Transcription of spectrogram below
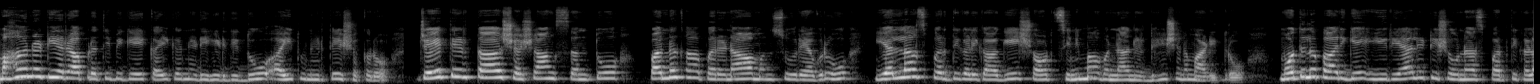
ಮಹಾನಟಿಯರ ಪ್ರತಿಭೆಗೆ ಕೈಗನ್ನಡಿ ಹಿಡಿದಿದ್ದು ಐದು ನಿರ್ದೇಶಕರು. ಜಯತೀರ್ಥ, ಶಶಾಂಕ್, ಸಂತು ಪನ್ನಗಾಭರಣ ಮನ್ಸೂರೆ ಅವರು ಎಲ್ಲ ಸ್ಪರ್ಧಿಗಳಿಗಾಗಿ ಶಾರ್ಟ್ ಸಿನಿಮಾವನ್ನ ನಿರ್ದೇಶನ ಮಾಡಿದ್ರು. ಮೊದಲ ಬಾರಿಗೆ ಈ ರಿಯಾಲಿಟಿ ಶೋನ ಸ್ಪರ್ಧಿಗಳ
